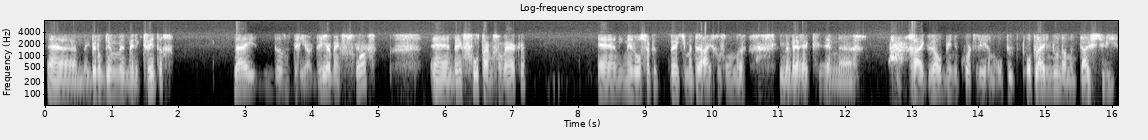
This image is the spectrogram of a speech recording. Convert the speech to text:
Ehm, ik ben op dit moment ben ik twintig. Nee, dat is drie jaar. Drie jaar ben ik af. En ben ik fulltime gaan werken. En inmiddels heb ik een beetje mijn draai gevonden in mijn werk. En eh, ga ik wel binnenkort weer een op- opleiding doen aan een thuisstudie.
